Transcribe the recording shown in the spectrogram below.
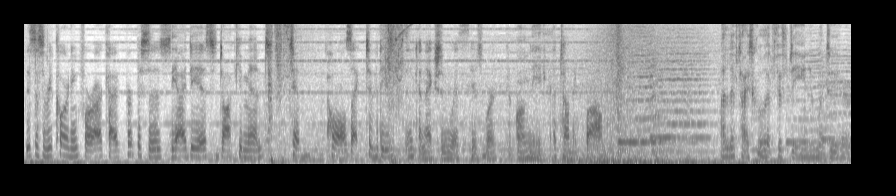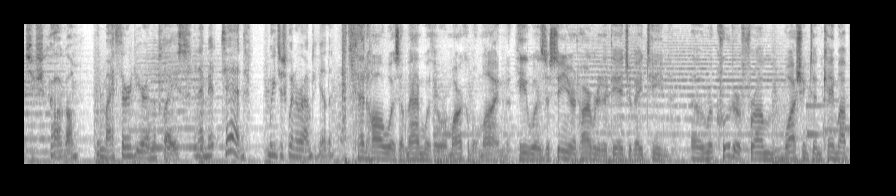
This is a recording for archive purposes. The idea is to document Ted Hall's activities in connection with his work on the atomic bomb. I left high school at 15 and went to the University of Chicago in my third year in the place, and I met Ted. We just went around together. Ted Hall was a man with a remarkable mind. He was a senior at Harvard at the age of 18. A recruiter from Washington came up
